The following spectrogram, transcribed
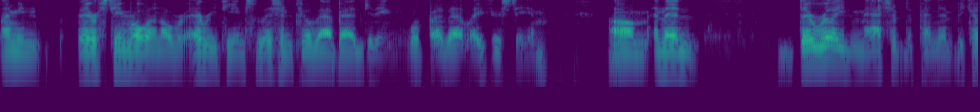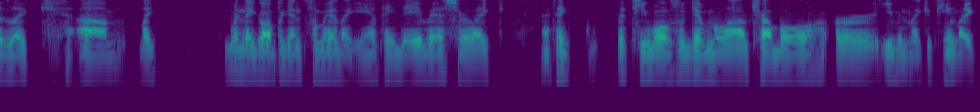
I mean, they were steamrolling over every team, so they shouldn't feel that bad getting whooped by that Lakers team. Um, and then they're really matchup dependent because like um, like when they go up against somebody like Anthony Davis or like I think the T Wolves would give them a lot of trouble, or even like a team like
